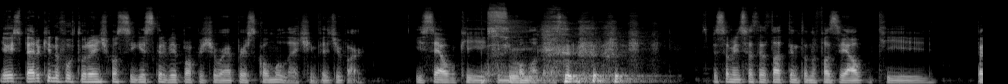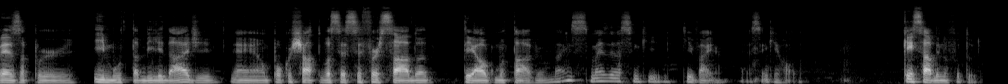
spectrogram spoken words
Eu espero que no futuro a gente consiga escrever property wrappers como let em vez de var. Isso é algo que, que me incomoda bastante. Especialmente se você está tentando fazer algo que preza por imutabilidade, é um pouco chato você ser forçado a ter algo mutável. Mas, mas é assim que, que vai, é assim que rola. Quem sabe no futuro.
